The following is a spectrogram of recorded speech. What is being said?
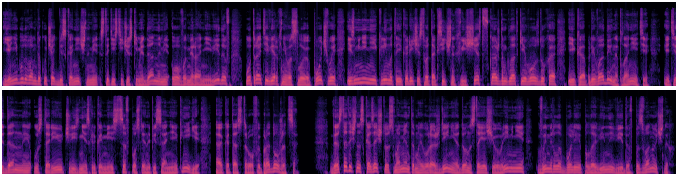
Я не буду вам докучать бесконечными статистическими данными о вымирании видов, утрате верхнего слоя почвы, изменении климата и количества токсичных веществ в каждом глотке воздуха и капле воды на планете. Эти данные устареют через несколько месяцев после написания книги, а катастрофы продолжатся. Достаточно сказать, что с момента моего рождения до настоящего времени вымерло более половины видов позвоночных.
